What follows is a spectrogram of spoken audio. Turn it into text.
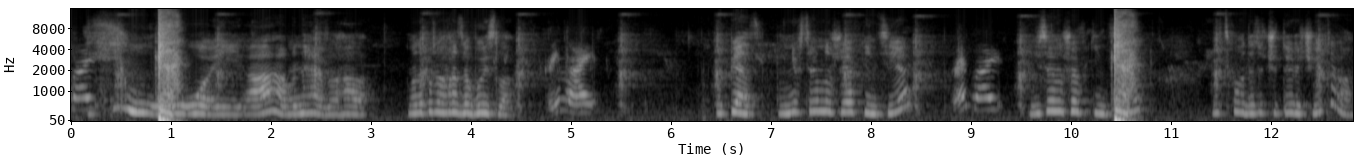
light. Ой, а, мене гра залагала. Мене просто гра зависла. Капець, мені все одно, що я в кінці. Мені все одно, що я в кінці. Мені цікаво, де тут чотири читера.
